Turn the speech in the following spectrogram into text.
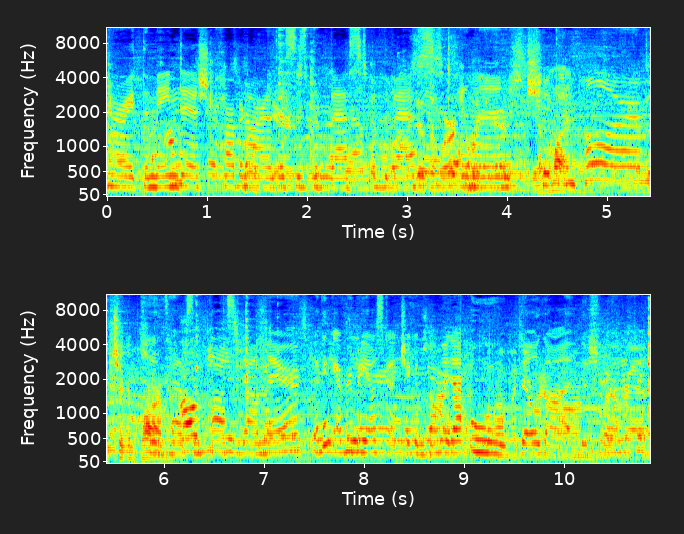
All right, the main dish, carbonara. This is the best of the best. And then chicken mine. parm. Got the chicken Kids parm. have some pasta down there. I think everybody else got chicken parm. Oh my god. Ooh, Bill got the shortbread.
